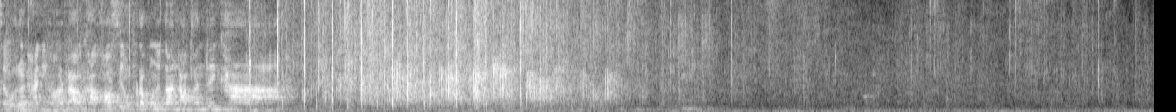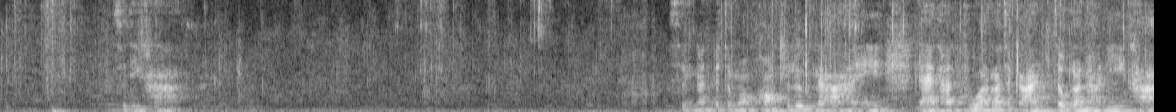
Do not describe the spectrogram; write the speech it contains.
จังหวัดอุดรธานีของเราค่ะ ขอเสียงปรบมือต้อนรับท่านด้วยค่ะ สวัสดีค่ะ ซึ่งท่านก็จะมอบของที่ระลึกนะคะ ให้ แก่ท่านผู้ว่าราชการจังหวัดอุดรธานีค่ะ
